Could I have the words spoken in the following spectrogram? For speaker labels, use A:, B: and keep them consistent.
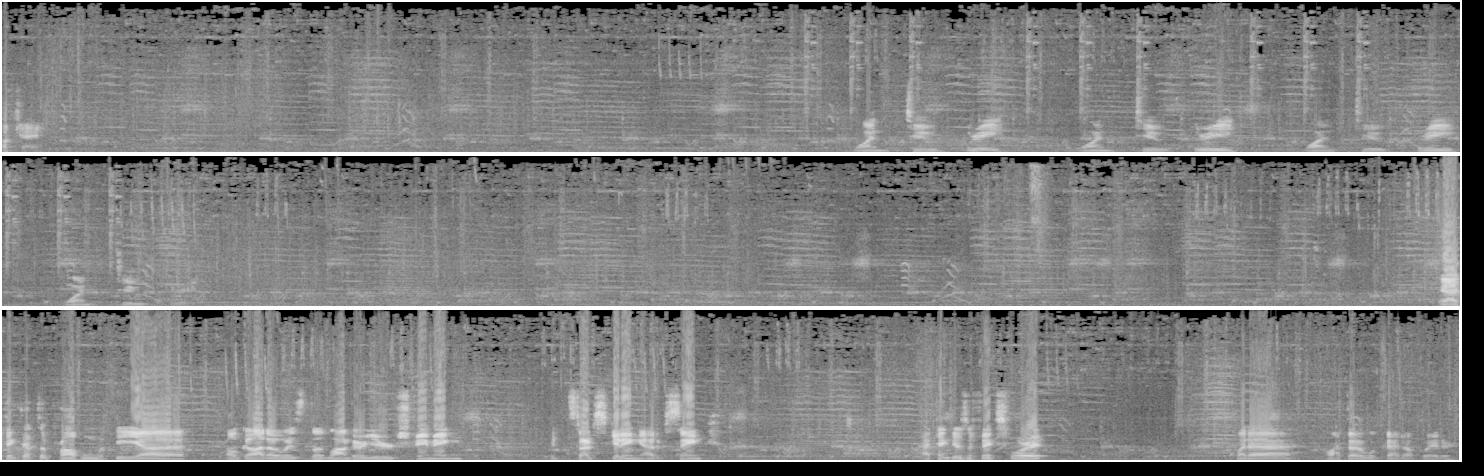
A: Okay. One, two, three. One, two, three. One, two, three. One, two, three. Yeah, I think that's a problem with the uh, Elgato is the longer you're streaming, it starts getting out of sync. I think there's a fix for it, but uh, I'll have to look that up later.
